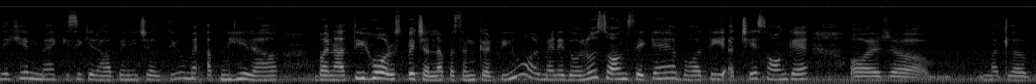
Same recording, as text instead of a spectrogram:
देखिए मैं किसी की राह पे नहीं चलती हूँ मैं अपनी ही राह बनाती हूँ और उस पर चलना पसंद करती हूँ और मैंने दोनों सॉन्ग्स देखे हैं बहुत ही अच्छे सॉन्ग हैं और अ, मतलब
